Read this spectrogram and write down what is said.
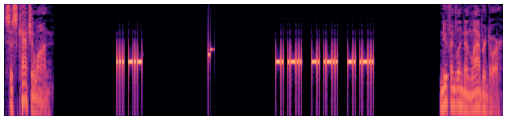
Saskatchewan. Newfoundland and Labrador.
